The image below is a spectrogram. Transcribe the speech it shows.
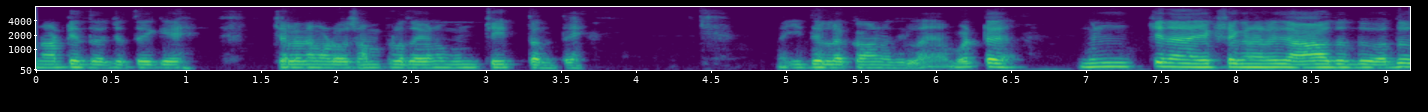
ನಾಟ್ಯದ ಜೊತೆಗೆ ಚಲನೆ ಮಾಡುವ ಸಂಪ್ರದಾಯವನ್ನು ಮುಂಚೆ ಇತ್ತಂತೆ. ಇದೆಲ್ಲ ಕಾಣುದಿಲ್ಲ. ಬಟ್ ಮುಂಚಿನ ಯಕ್ಷಗಾನದಲ್ಲಿ ಆದದ್ದು ಅದು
